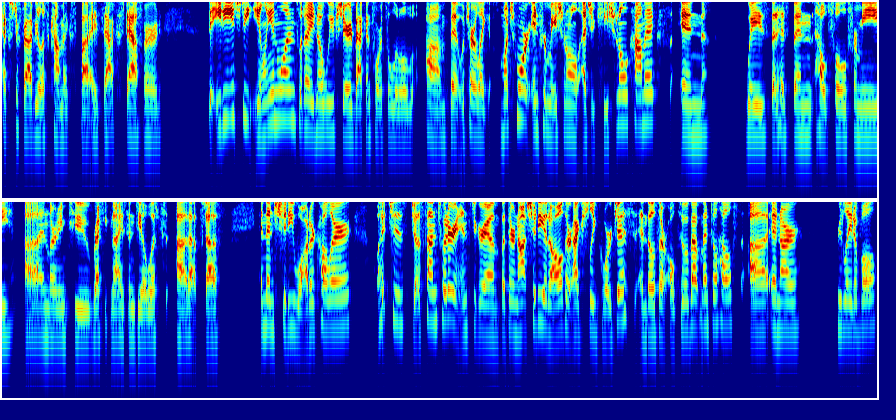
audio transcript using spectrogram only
Extra Fabulous Comics by Zach Stafford the ADHD alien ones, what I know we've shared back and forth a little um, bit, which are like much more informational, educational comics in ways that has been helpful for me uh, in learning to recognize and deal with uh, that stuff. And then Shitty Watercolor, which is just on Twitter and Instagram, but they're not shitty at all. They're actually gorgeous. And those are also about mental health uh, and are relatable.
